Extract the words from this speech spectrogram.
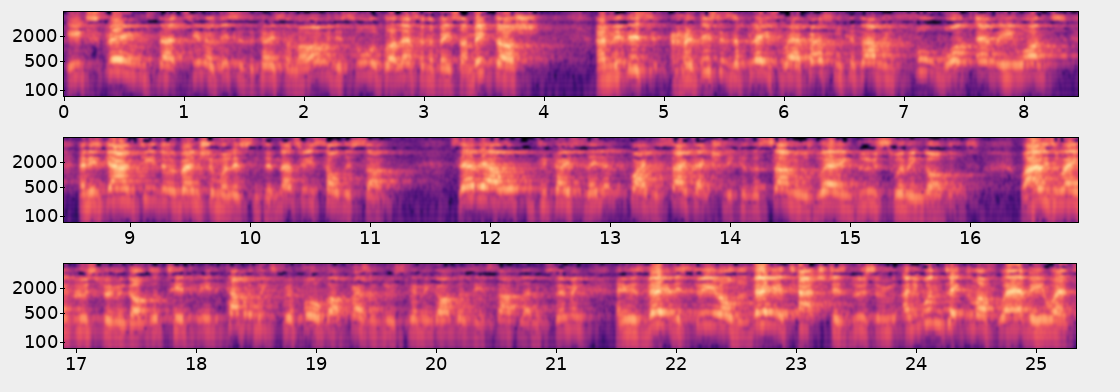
he explained that, you know, this is the Kosel Maravi, this is all we've got left in the Beis HaMikdash. And this, this is a place where a person can daven for whatever he wants, and he's guaranteed the Rebbeinu will listen to him. That's what he told his son. So there they are walking to Kosel. They looked quite a sight actually, because the son was wearing blue swimming goggles. Why was he wearing blue swimming goggles? He had, a couple of weeks before got present blue swimming goggles. He had started learning swimming, and he was very, this three-year-old was very attached to his blue swimming, and he wouldn't take them off wherever he went.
